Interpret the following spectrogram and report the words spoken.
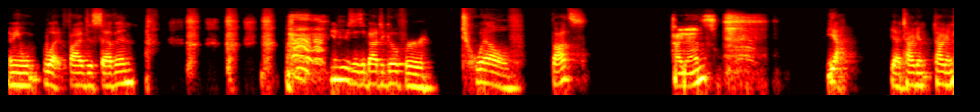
I mean, what five to seven? Andrews is about to go for 12. Thoughts? Tight ends. Yeah. Yeah, talking talking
